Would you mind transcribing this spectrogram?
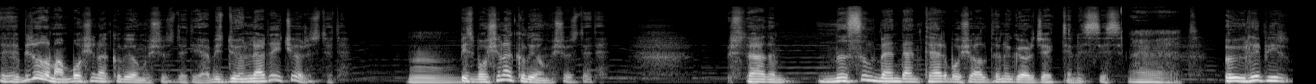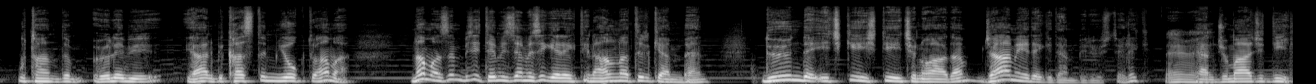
"Ee, biz o zaman boşuna kılıyormuşuz dedi ya. Biz düğünlerde içiyoruz dedi. Hmm. Biz boşuna kılıyormuşuz dedi. Üstadım nasıl benden ter boşaldığını görecektiniz siz. Evet. Öyle bir utandım, öyle bir yani bir kastım yoktu ama namazın bizi temizlemesi gerektiğini anlatırken ben düğünde içki içtiği için o adam camiye de giden biri üstelik. Evet. Yani cumacı değil.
